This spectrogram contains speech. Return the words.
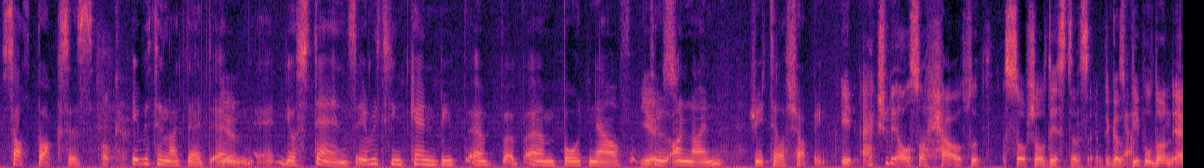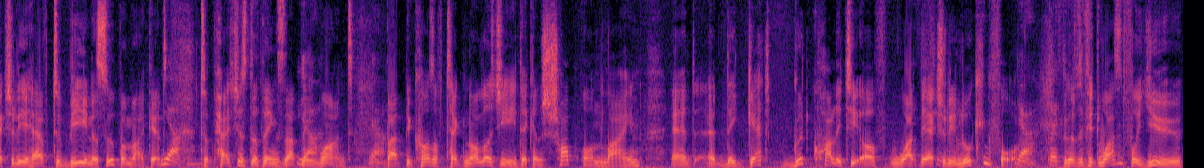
soft boxes, Okay. everything like that. Um, uh, Your stands, everything can be b- um, bought now f- through online retail shopping. It actually also helps with social distancing because Yeah. people don't actually have to be in a supermarket Yeah. to purchase the things that they want. But because of technology, they can shop online and uh, they get good quality of what they're actually looking for. Yeah, that's because if it wasn't for you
